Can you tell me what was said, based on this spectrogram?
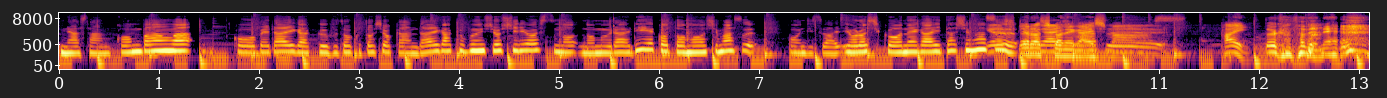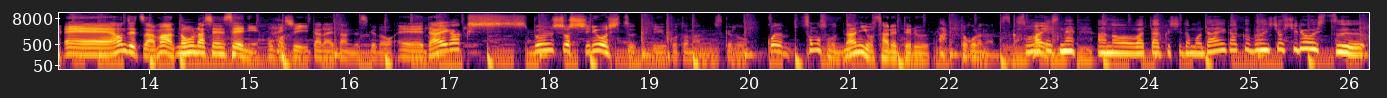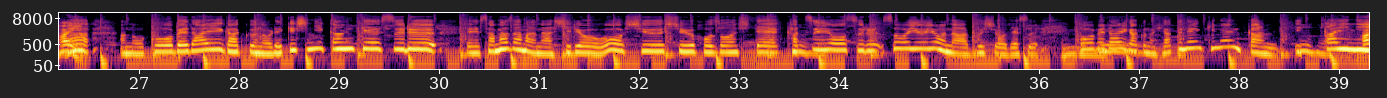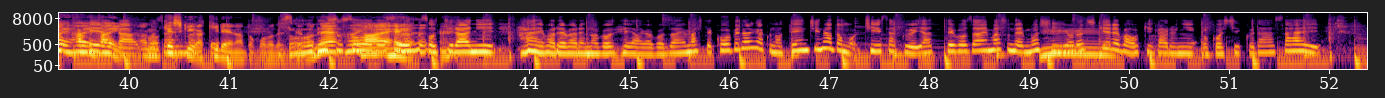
皆さんこんばんは。神戸大学附属図書館大学文書資料室の野村理恵子と申します。本日はよろしくお願いいたします。よろしくお願いしますはい。ということでね、えー、本日はまあ野村先生にお越しいただいたんですけど、はい、えー、大学文書資料室っていうことなんですけどこれそもそも何をされてるところなんですか？そうですね、はい、あの私ども大学文書資料室は、はい、あの神戸大学の歴史に関係するさまざまな資料を収集保存して活用する、うん、そういうような部署です、うん、神戸大学の100年記念館1階に部屋景色が綺麗なところですけどね。そうですそうです、はい、そちらにはい我々のご部屋がございまして神戸大学の展示なども小さくやってございますのでもしよろしければお気軽にお越しください。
